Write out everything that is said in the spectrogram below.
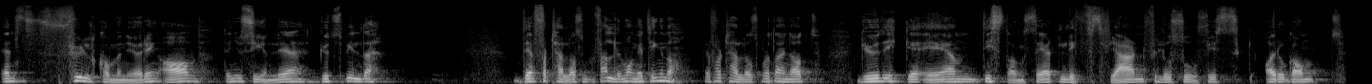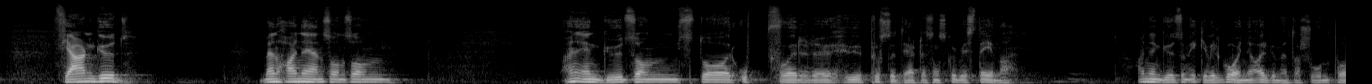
en fullkommengjøring av den usynlige Guds bilde. Det forteller oss veldig mange ting. da. Det forteller oss bl.a. at Gud ikke er en distansert, livsfjern, filosofisk, arrogant fjern Gud. Men han er en sånn som Han er en gud som står opp for hun prostituerte som skulle bli steina. Han er en gud som ikke vil gå inn i argumentasjon på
